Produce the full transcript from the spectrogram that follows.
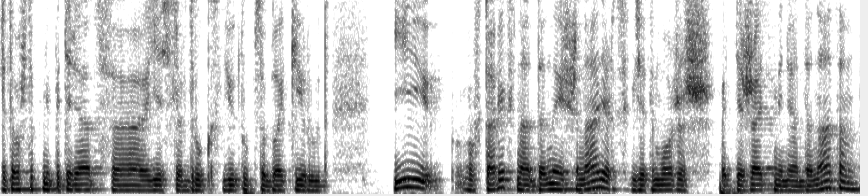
для того, чтобы не потеряться, если вдруг YouTube заблокируют. И, во-вторых, на Donation Alerts, где ты можешь поддержать меня донатом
